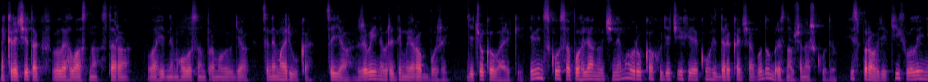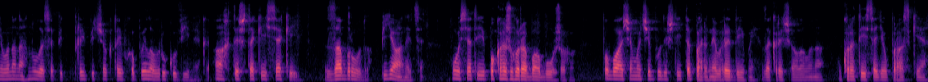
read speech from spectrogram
Не кричи так велегласно, стара, лагідним голосом промовив дяк. Це не Марюка, це я, живий невредимий раб Божий, дячок Оверкий. І він скоса поглянув, чи нема в руках у дячихи якогось дерекача, бо добре знав, що нашкодив. І справді, в тій хвилині вона нагнулася під припічок та й вхопила в руку віника. Ах ти ж такий сякий, забродо, п'яниця. Ось я тобі покажу раба Божого. Побачимо, чи будеш ти й тепер невредимий, закричала вона. Укротися, Євпраскія,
